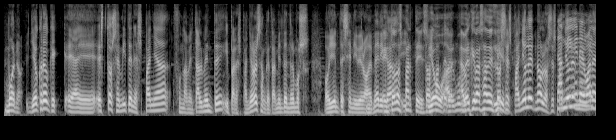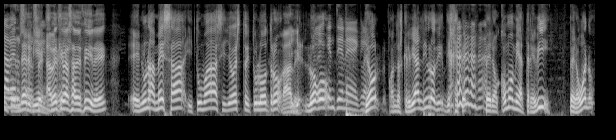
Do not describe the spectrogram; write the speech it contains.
Bueno, yo creo que eh, esto se emite en España fundamentalmente y para españoles, aunque también tendremos oyentes en Iberoamérica. En todas partes. yo, a, ver qué vas a decir. Los españoles, no, los españoles me van a entender bien. a ver qué vas a decir, ¿eh? en una mesa y tú más y yo esto y tú lo otro. Vale. Y luego, yo cuando escribía el libro dije, pero ¿cómo me atreví? Pero bueno,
